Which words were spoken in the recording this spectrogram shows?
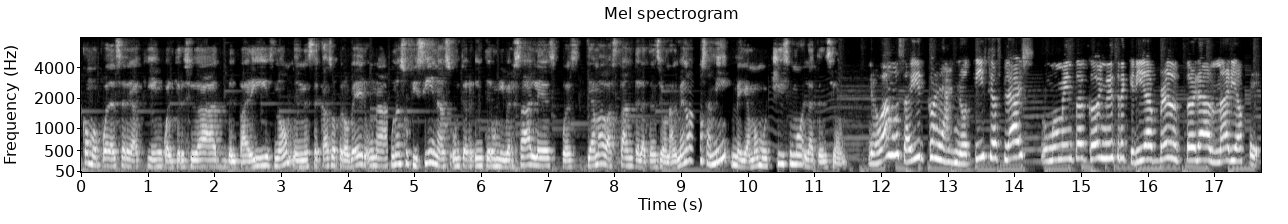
como puede ser aquí en cualquier ciudad del país, ¿no? En este caso, pero ver una, unas oficinas interuniversales, pues llama bastante la atención. Al menos a mí me llamó muchísimo la atención. Nos vamos a ir con las noticias flash. Un momento con nuestra querida productora María Fe.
